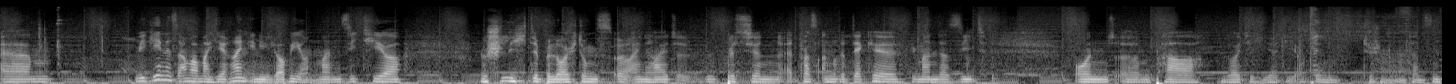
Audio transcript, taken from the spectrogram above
Ähm, wir gehen jetzt einfach mal hier rein in die Lobby und man sieht hier eine schlichte Beleuchtungseinheit, ein bisschen etwas andere Decke, wie man das sieht. Und äh, ein paar Leute hier, die auf den Tischen rumtanzen.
